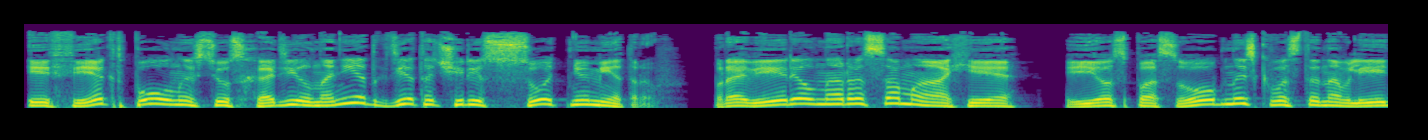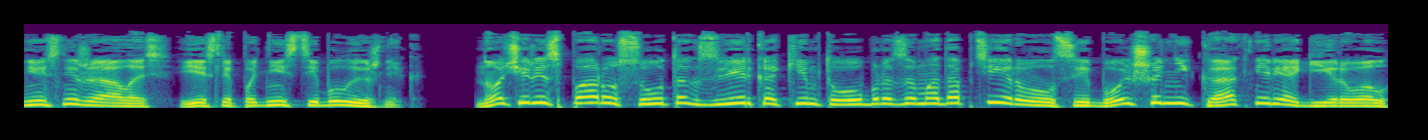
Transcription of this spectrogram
Эффект полностью сходил на нет где-то через сотню метров. Проверил на Росомахе. Ее способность к восстановлению снижалась, если поднести булыжник. Но через пару суток зверь каким-то образом адаптировался и больше никак не реагировал.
